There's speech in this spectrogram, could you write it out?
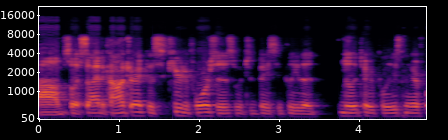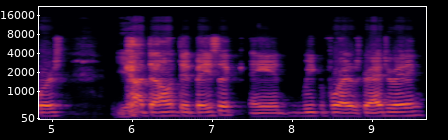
Um, so I signed a contract with Security Forces, which is basically the military police in the Air Force. Yeah. Got down, did basic, and week before I was graduating,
